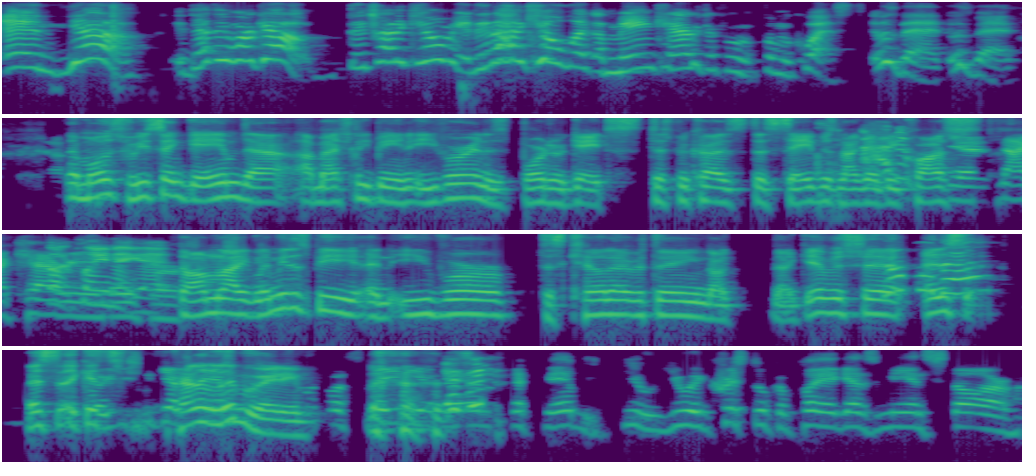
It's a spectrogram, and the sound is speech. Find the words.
and yeah, it, that didn't work out. They tried to kill me, and then I had to kill like a main character from from a quest. It was bad. It was bad. The most recent game that I'm actually being evil in is Baldur's Gate, just because the save is not going to be crossed. Yeah, not carrying playing it yet. over. So I'm like, let me just be an evil, just kill everything, not not give a shit. Not And it's it's like it's you should get kind of liberating. Feud Is it? Family Feud. You and Crystal could play against me and Star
